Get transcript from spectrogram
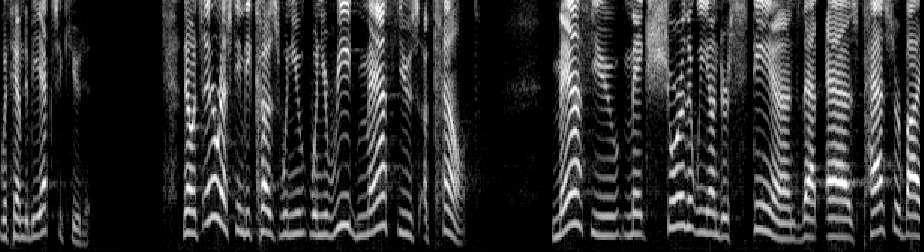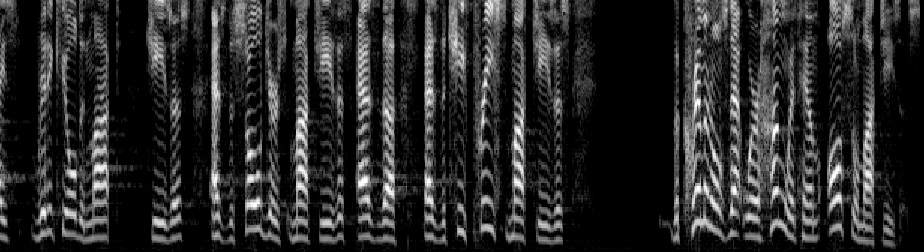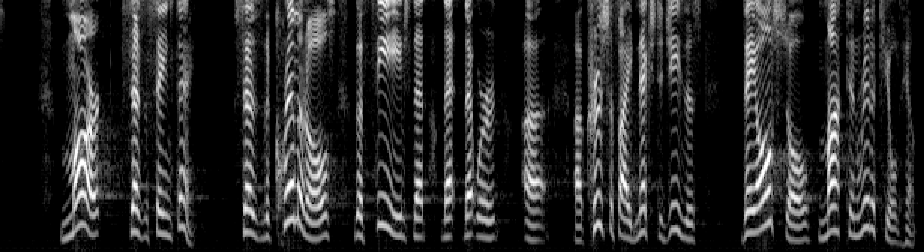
with him to be executed. Now, it's interesting because when you, when you read Matthew's account, Matthew makes sure that we understand that as passerbys ridiculed and mocked Jesus, as the soldiers mocked Jesus, as the, as the chief priests mocked Jesus, the criminals that were hung with him also mocked Jesus. Mark says the same thing. Says the criminals, the thieves that, that, that were uh, uh, crucified next to Jesus, they also mocked and ridiculed him.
